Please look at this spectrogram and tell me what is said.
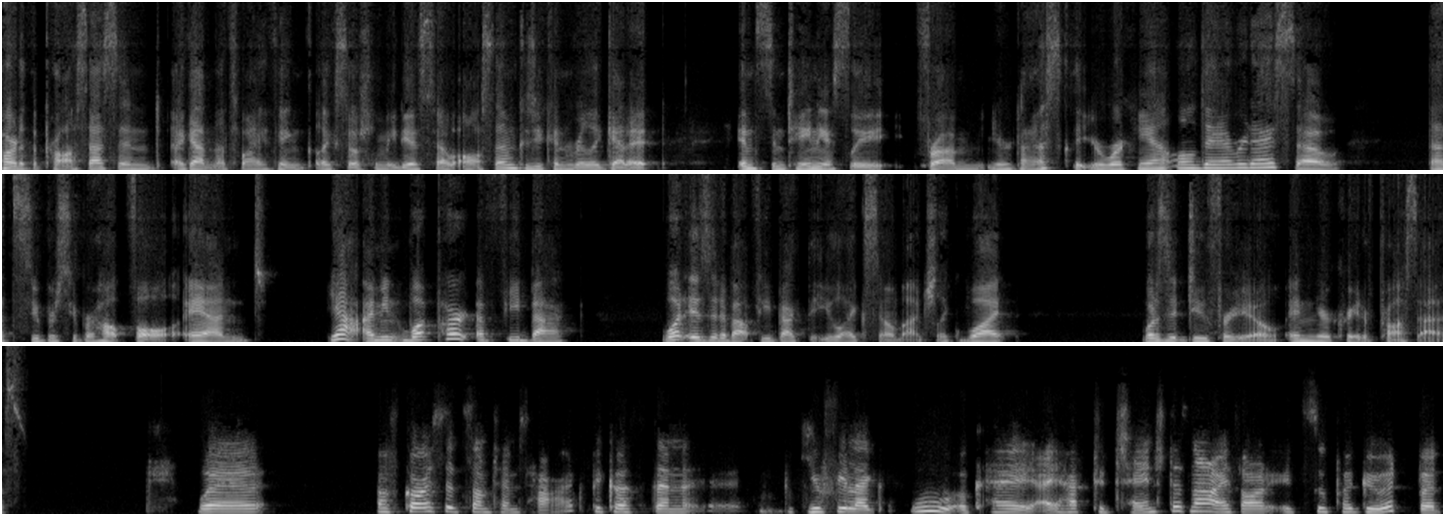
part of the process. And again, that's why I think like social media is so awesome because you can really get it instantaneously from your desk that you're working at all day, every day. So that's super, super helpful. And yeah, I mean, what part of feedback, what is it about feedback that you like so much? Like what what does it do for you in your creative process? Well, of course, it's sometimes hard because then uh, you feel like, "Ooh, okay, I have to change this now." I thought it's super good, but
